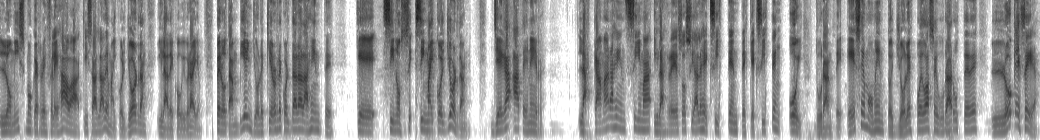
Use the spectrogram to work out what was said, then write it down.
lo mismo que reflejaba quizás la de Michael Jordan y la de Kobe Bryant. Pero también yo le quiero recordar a la gente que si, no, si, si Michael Jordan llega a tener las cámaras encima y las redes sociales existentes que existen hoy durante ese momento, yo les puedo asegurar a ustedes lo que sea,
